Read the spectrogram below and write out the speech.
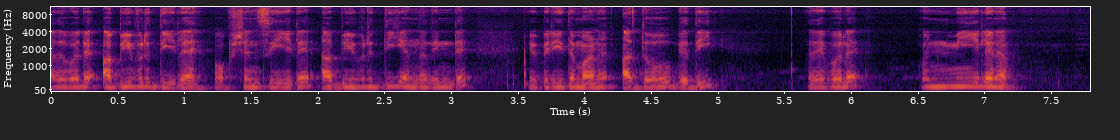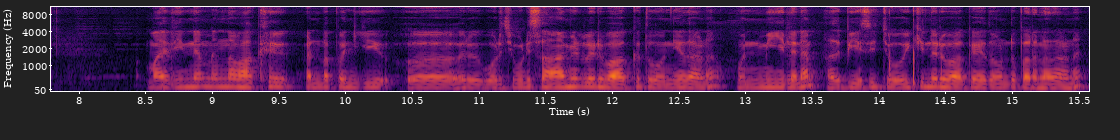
അതുപോലെ അഭിവൃദ്ധി അല്ലേ? ഓപ്ഷൻ സിയിലെ അഭിവൃദ്ധി എന്നതിന്റെ വിപരീതമാണ് അധോഗതി അതേപോലെ ഉന്മീലനം മലിനം എന്ന വാക്ക് കണ്ടപ്പോൾ എനിക്ക് ഒരു കുറച്ചുകൂടി സാമ്യമുള്ളൊരു വാക്ക് തോന്നിയതാണ്. ഉന്മീലനം അത് പി എസ് സി ചോദിക്കുന്നൊരു വാക്കായതുകൊണ്ട് പറഞ്ഞതാണ്.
